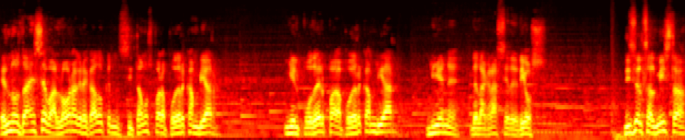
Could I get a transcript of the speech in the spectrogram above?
Él nos da ese valor agregado que necesitamos para poder cambiar. Y el poder para poder cambiar viene de la gracia de Dios. Dice el salmista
